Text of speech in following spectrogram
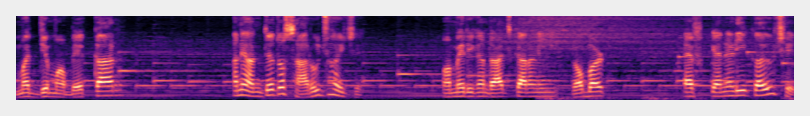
મધ્યમાં બેકાર અને અંતે તો સારું જ હોય છે. અમેરિકન રાજકારણી રોબર્ટ એફ કેનેડી કહ્યું છે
